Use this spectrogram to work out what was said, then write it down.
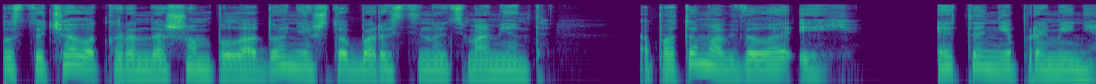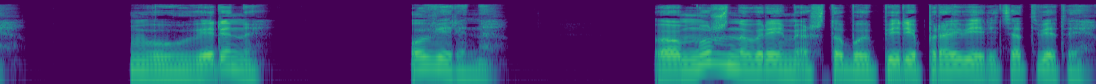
постучала карандашом по ладони, чтобы растянуть момент, а потом обвела «Эй, это не про меня». «Вы уверены?» «Уверена». «Вам нужно время, чтобы перепроверить ответы?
